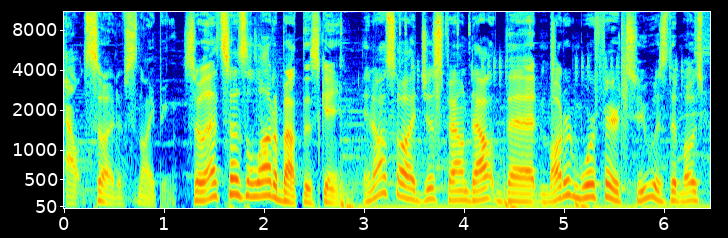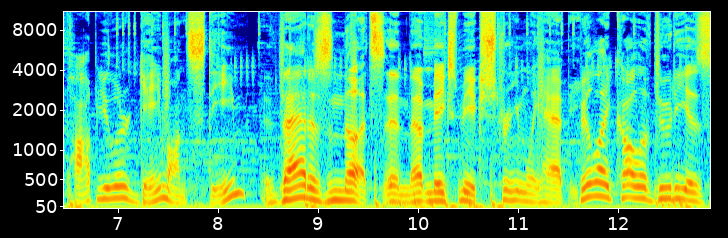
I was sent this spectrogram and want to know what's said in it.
outside of sniping. So that says a lot about this game. And also I just found out that Modern Warfare 2 is the most popular game on Steam. That is nuts and that makes me extremely happy. I feel like Call of Duty is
